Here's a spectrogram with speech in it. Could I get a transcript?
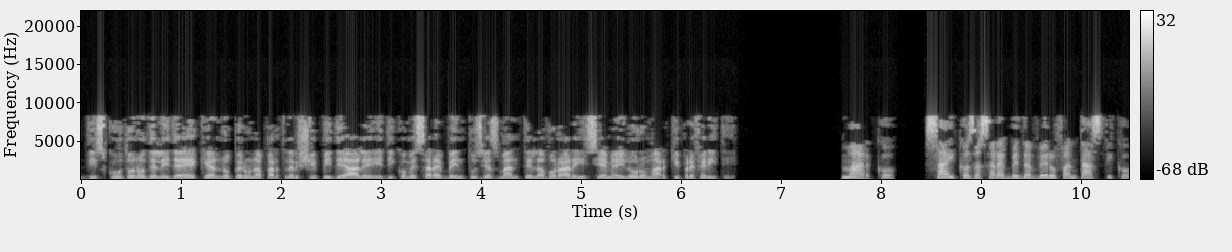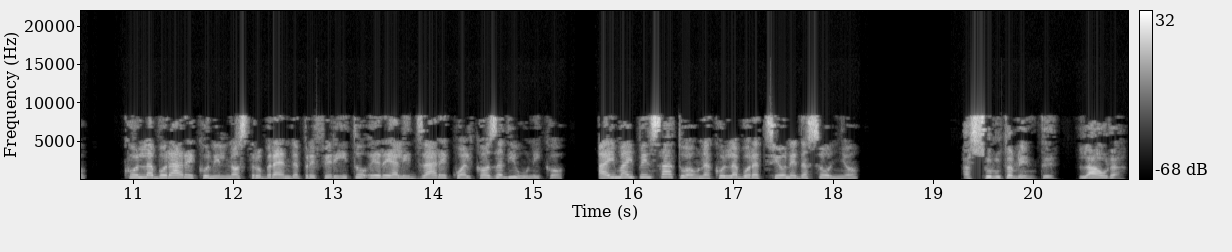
Discutono delle idee che hanno per una partnership ideale e di come sarebbe entusiasmante lavorare insieme ai loro marchi preferiti. Marco, sai cosa sarebbe davvero fantastico? Collaborare con il nostro brand preferito e realizzare qualcosa di unico. Hai mai pensato a una collaborazione da sogno? Assolutamente, Laura,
